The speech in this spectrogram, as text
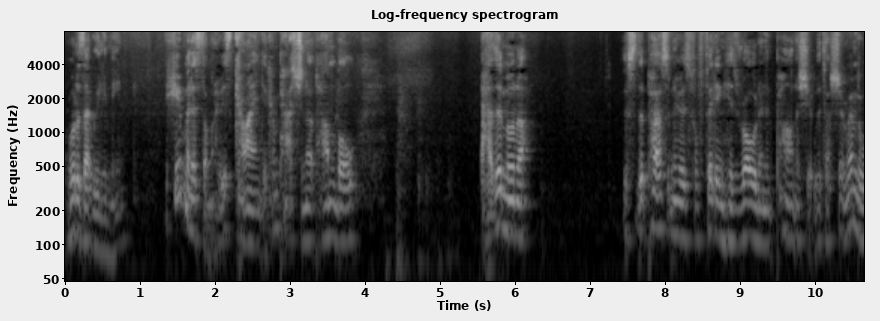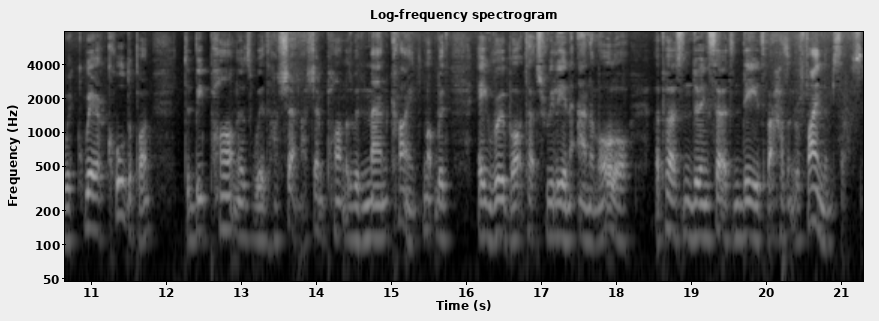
What does that really mean? A human is someone who is kind compassionate, humble, has emunah, this is the person who is fulfilling his role in partnership with Hashem. Remember, we, we are called upon to be partners with Hashem. Hashem partners with mankind, not with a robot that's really an animal or a person doing certain deeds but hasn't refined themselves.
